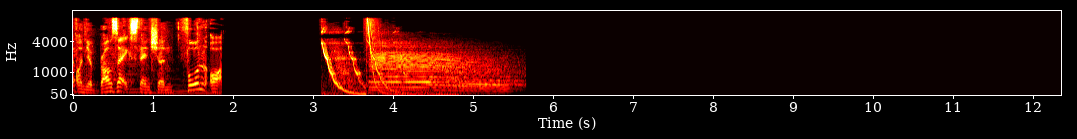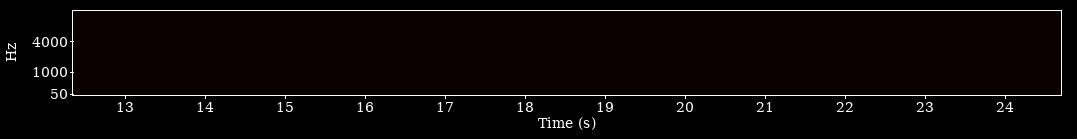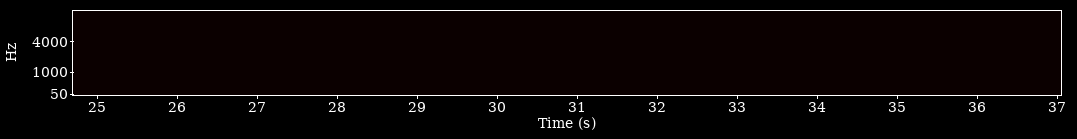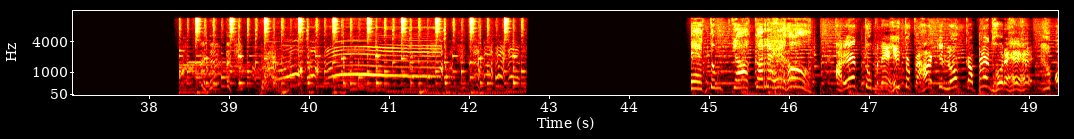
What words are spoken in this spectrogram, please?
on your browser extension, phone or ए, तुम क्या कर रहे हो? अरे तुमने ही तो कहा कि लोग कपड़े धो रहे हैं।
